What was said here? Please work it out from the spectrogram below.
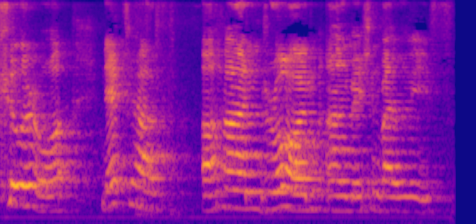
Cool or what? Next we have a hand drawn animation by Louise.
